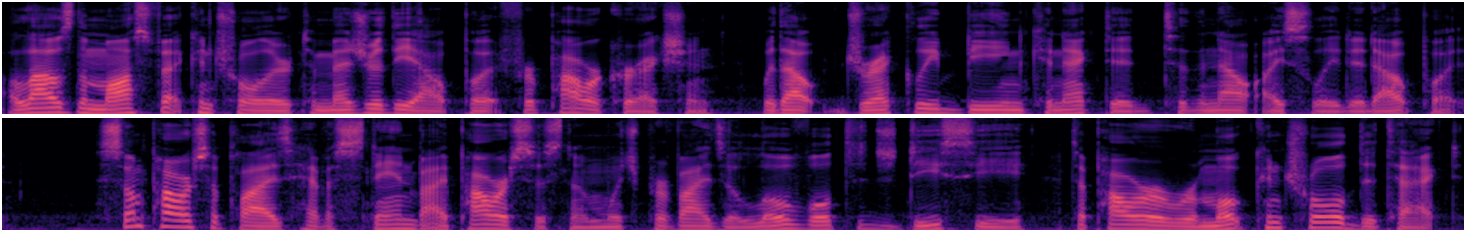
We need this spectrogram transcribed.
allows the MOSFET controller to measure the output for power correction without directly being connected to the now isolated output. Some power supplies have a standby power system which provides a low voltage DC to power a remote control detect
